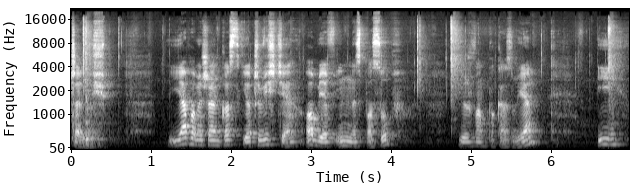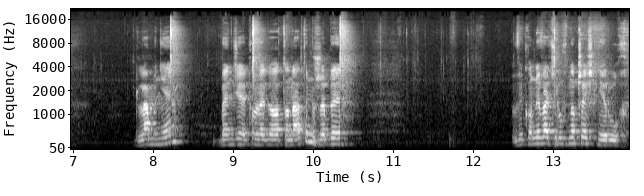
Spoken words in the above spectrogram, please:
czegoś. Ja pomieszałem kostki oczywiście obie w inny sposób. Już Wam pokazuję. I dla mnie będzie polegało to na tym, żeby wykonywać równocześnie ruch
